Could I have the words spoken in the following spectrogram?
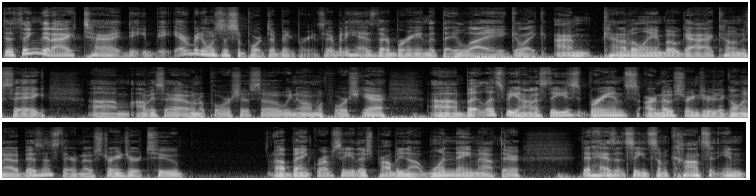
the thing that I t- everybody wants to support their big brands. Everybody has their brand that they like. Like I'm kind of a Lambo guy, Koenigsegg. Um, obviously, I own a Porsche, so we know I'm a Porsche guy. Uh, but let's be honest, these brands are no stranger to going out of business. They're no stranger to uh, bankruptcy. There's probably not one name out there that hasn't seen some constant in,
